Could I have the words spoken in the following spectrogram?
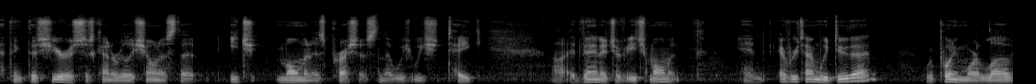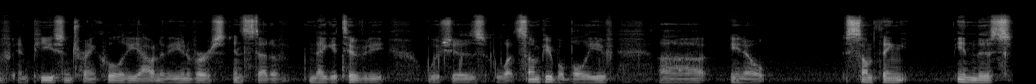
I think this year has just kind of really shown us that each moment is precious, and that we we should take uh, advantage of each moment. And every time we do that, we're putting more love and peace and tranquility out into the universe instead of negativity, which is what some people believe. Uh, you know, something in this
